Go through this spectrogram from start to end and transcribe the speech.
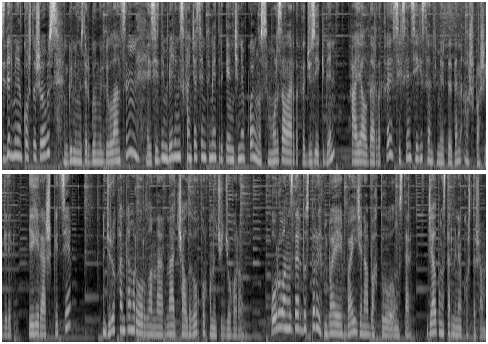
сиздер менен коштошобуз. Күнүңүздөр көңүлдүү улансын. Э, сиздин белиңиз канча сантиметр экенин ченеп коюңуз мырзалардыкы жүз экиден аялдардыкы сексен сегиз сантиметрден ашпашы керек. Эгер ашып кетсе жүрөк кан тамыр ооруларына чалдыгуу коркунучу жогору. Оорубаңыздар достор. Бай бай жана бактылуу болуңуздар. Жалпыңыздар менен коштошом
